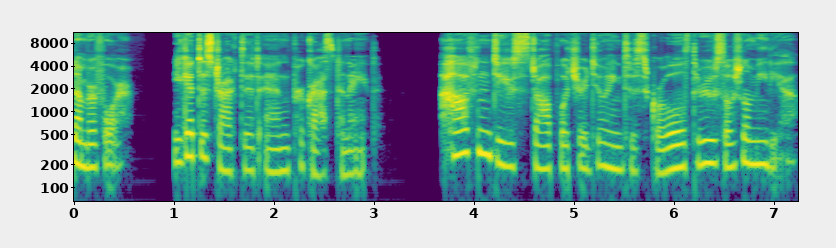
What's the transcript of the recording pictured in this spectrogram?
Number four, you get distracted and procrastinate. How often do you stop what you're doing to scroll through social media?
